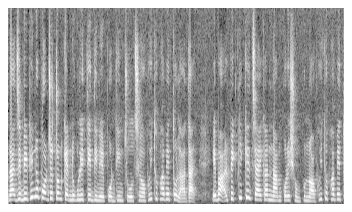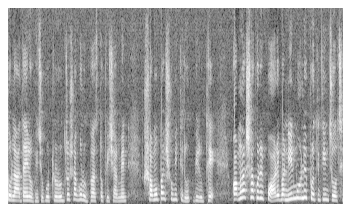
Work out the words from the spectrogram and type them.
রাজ্যে বিভিন্ন পর্যটন কেন্দ্রগুলিতে দিনের পর দিন চলছে অবৈধভাবে তোলা আদায়। এবার পিকনিকের জায়গার নাম করে সম্পূর্ণ অবৈধভাবে তোলা আদায়ের অভিযোগ উঠল রুদ্রসাগর উদ্বাস্ত ফিশারম্যান সমবায় সমিতির বিরুদ্ধে। কমলাসাগরের পর এবার নির্মহলে প্রতিদিন চলছে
